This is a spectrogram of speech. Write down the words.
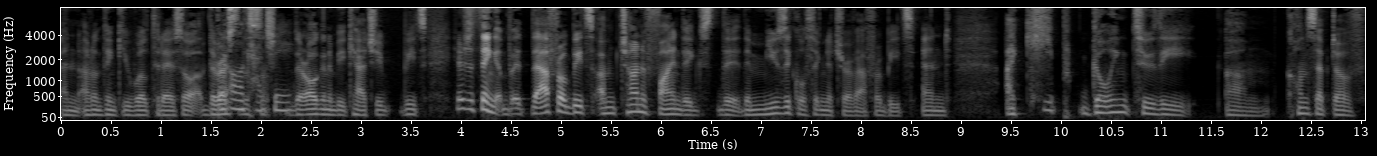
and I don't think you will today. So the They're rest all of the catchy. they're all going to be catchy beats. Here's the thing, but the Afro beats, I'm trying to find the, the the musical signature of Afro beats, and I keep going to the um, concept of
